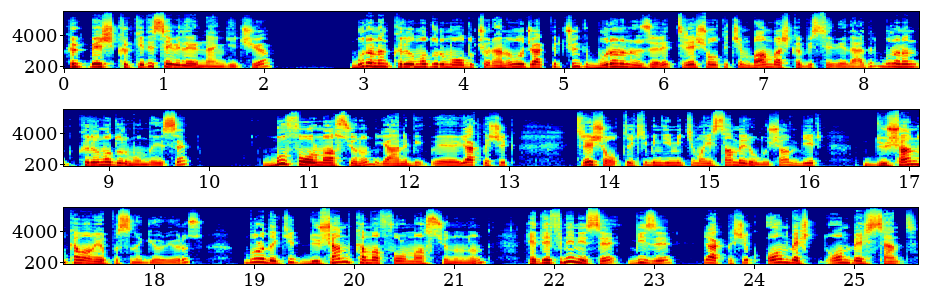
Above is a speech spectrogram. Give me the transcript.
45-47 seviyelerinden geçiyor. Buranın kırılma durumu oldukça önemli olacaktır. Çünkü buranın üzeri threshold için bambaşka bir seviyelerdir. Buranın kırılma durumunda ise bu formasyonun yani bir, e, yaklaşık threshold'da 2022 Mayıs'tan beri oluşan bir düşen kama yapısını görüyoruz. Buradaki düşen kama formasyonunun hedefinin ise bizi yaklaşık 15 15 cent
